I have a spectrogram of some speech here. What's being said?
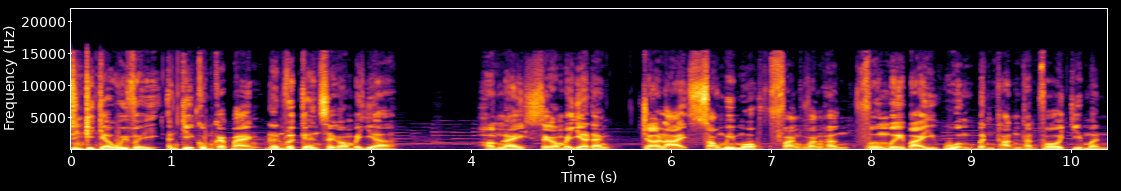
Xin kính chào quý vị, anh chị cùng các bạn đến với kênh Sài Gòn Bây Giờ. Hôm nay Sài Gòn Bây Giờ đang trở lại 61 Phan Văn Hân, phường 17, quận Bình Thạnh, thành phố Hồ Chí Minh.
